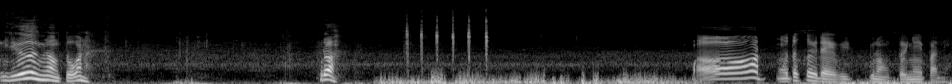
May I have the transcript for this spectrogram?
นี่เด้อพี่น้องตัวนะพูดอะปอดมันต้องเคยได้พี่น้องตัวใหญ่ปานนี้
